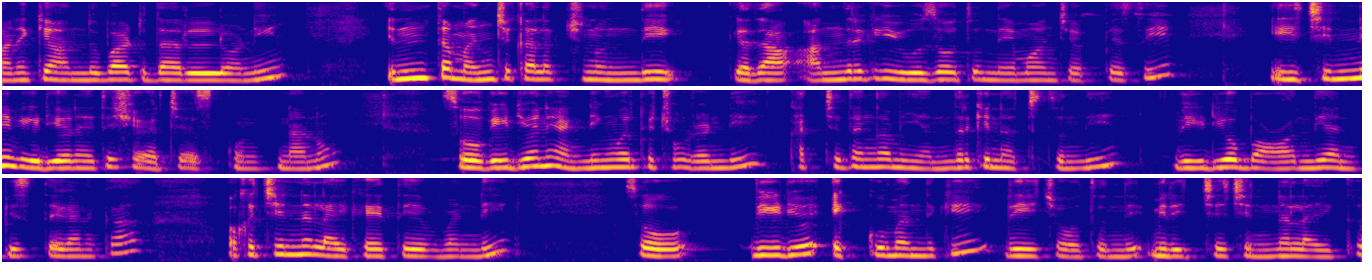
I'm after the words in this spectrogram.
మనకి అందుబాటు ధరల్లోని ఇంత మంచి కలెక్షన్ ఉంది కదా అందరికీ యూజ్ అవుతుందేమో అని చెప్పేసి ఈ చిన్ని వీడియోని అయితే షేర్ చేసుకుంటున్నాను. సో వీడియోని ఎండింగ్ వరకు చూడండి. ఖచ్చితంగా మీ అందరికీ నచ్చుతుంది. వీడియో బాగుంది అనిపిస్తే కనుక ఒక చిన్న లైక్ అయితే ఇవ్వండి. సో వీడియో ఎక్కువ మందికి రీచ్ అవుతుంది. మీరు ఇచ్చే చిన్న లైక్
